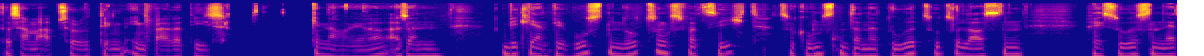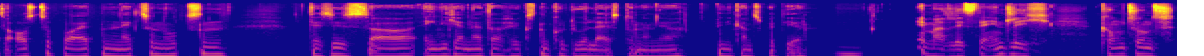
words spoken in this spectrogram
da sind wir absolut im, im Paradies. Genau, ja. Also ein, wirklich einen bewussten Nutzungsverzicht zugunsten der Natur zuzulassen, Ressourcen nicht auszubeuten, nicht zu nutzen, das ist äh, eigentlich eine der höchsten Kulturleistungen, ja. Bin ich ganz bei dir. Meine, letztendlich kommt es uns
